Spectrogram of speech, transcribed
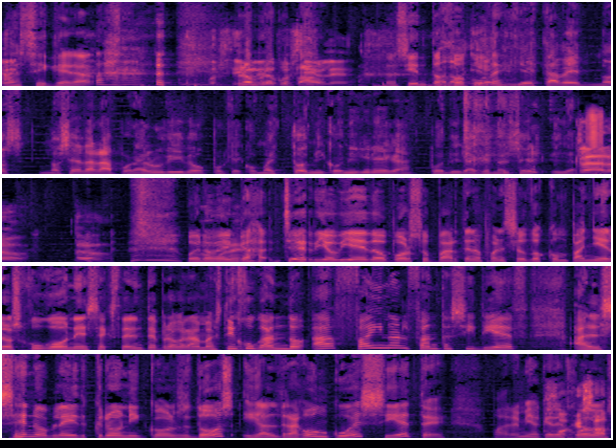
Así que nada, Posible, hombre ocupado. posible. lo siento, Bueno, y, y esta vez no, no se dará por aludido, porque como es Tony con Y, pues dirá que no es él y ya está. Claro, claro. Bueno, Hombre. venga, Jerry Oviedo por su parte nos pone saludos compañeros, jugones, excelente programa. Estoy jugando a Final Fantasy X, al Xenoblade Chronicles 2 y al Dragon Quest 7. Madre mía, qué de juegos.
